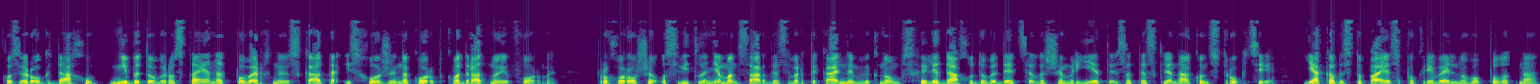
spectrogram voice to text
Козирок даху нібито виростає над поверхнею ската і схожий на короб квадратної форми. Про хороше освітлення мансарди з вертикальним вікном в схилі даху доведеться лише мріяти, зате скляна конструкція, яка виступає з покрівельного полотна,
